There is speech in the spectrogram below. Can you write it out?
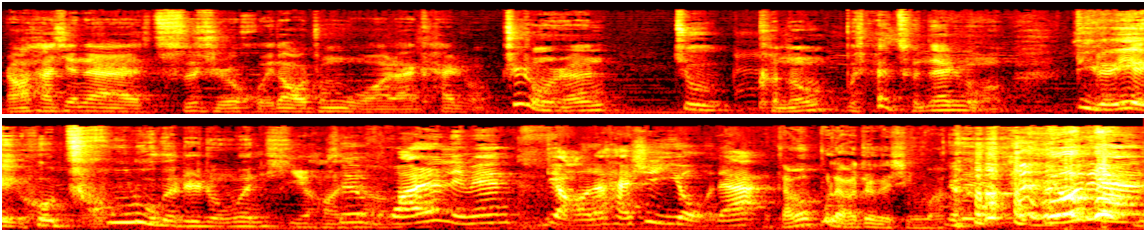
然后他现在辞职回到中国来开这种，这种人就可能不太存在这种毕了业以后出路的这种问题，好像所以。华人里面屌的还是有的，咱们不聊这个行吗？有点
